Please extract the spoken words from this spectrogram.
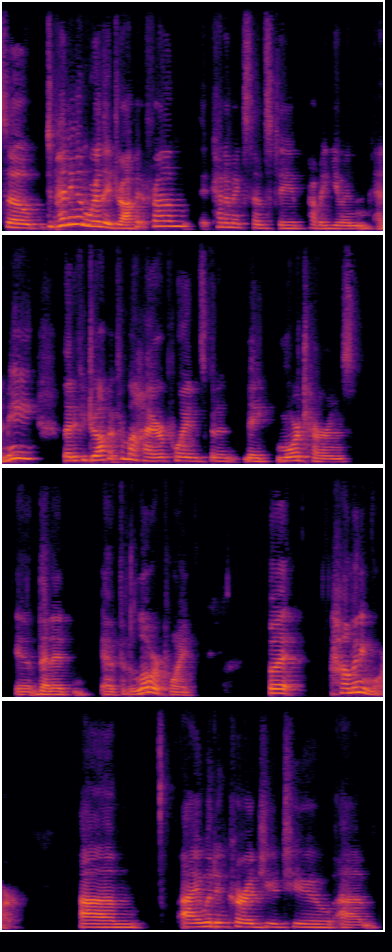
So depending on where they drop it from, it kind of makes sense to probably you and, and me, that if you drop it from a higher point, it's going to make more turns than it at the lower point. But how many more? Um, I would encourage you to um,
